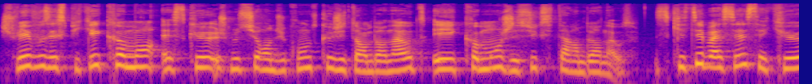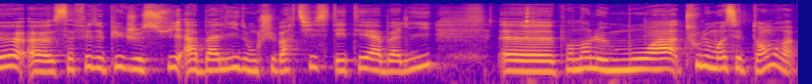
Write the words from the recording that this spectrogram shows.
je vais vous expliquer comment est-ce que je me suis rendu compte que j'étais en burn-out et comment j'ai su que c'était un burn-out. Ce qui s'est passé, c'est que euh, ça fait depuis que je suis à Bali, donc je suis partie cet été à Bali euh, pendant le mois, tout le mois septembre.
